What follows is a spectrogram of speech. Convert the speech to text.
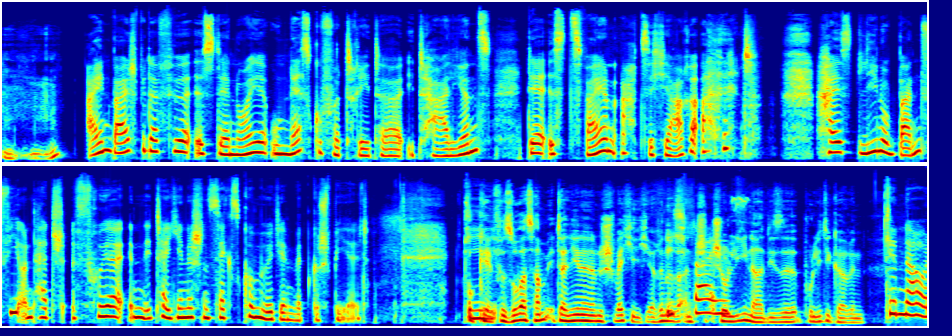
Mhm. Ein Beispiel dafür ist der neue UNESCO-Vertreter Italiens. Der ist 82 Jahre alt, heißt Lino Banfi und hat früher in italienischen Sexkomödien mitgespielt. Okay, für sowas haben Italiener eine Schwäche. Ich erinnere Ich an weiß. Cicciolina, diese Politikerin. Genau,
